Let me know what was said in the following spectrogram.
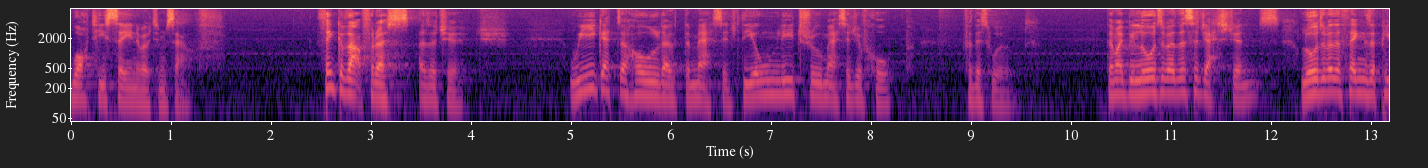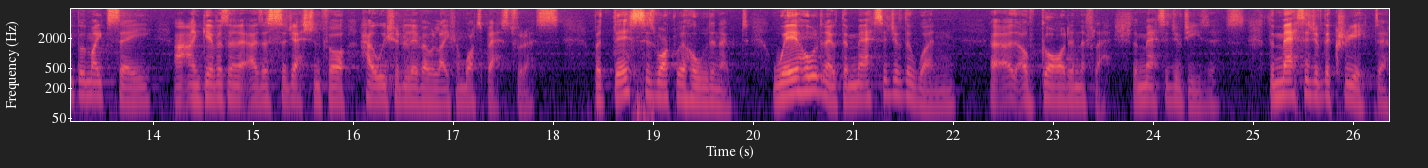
what he's saying about himself? Think of that for us as a church. We get to hold out the message, the only true message of hope for this world. There might be loads of other suggestions, loads of other things that people might say and give us a, as a suggestion for how we should live our life and what's best for us. But this is what we're holding out. We're holding out the message of the one, uh, of God in the flesh, the message of Jesus, the message of the Creator,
